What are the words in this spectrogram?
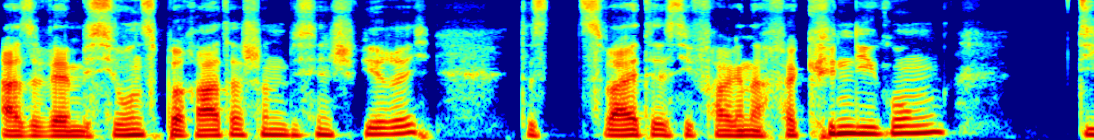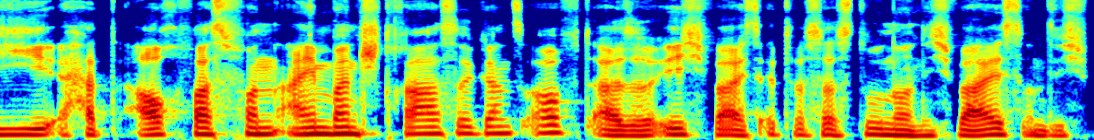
Also wäre Missionsberater schon ein bisschen schwierig. Das zweite ist die Frage nach Verkündigung. Die hat auch was von Einbahnstraße ganz oft. Also ich weiß etwas, was du noch nicht weißt und ich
